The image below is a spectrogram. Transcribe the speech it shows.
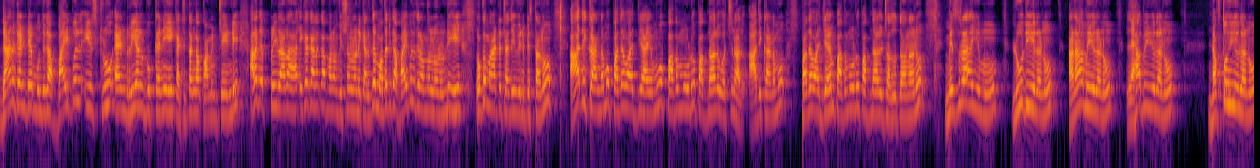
దానికంటే ముందుగా Bible is true and real book అని ఖచ్చితంగా కామెంట్ చేయండి. అలాగే ప్రియులారా ఇక కనుక మనం విషయంలోనికి వెళ్తే మొదటిగా బైబిల్ గ్రంథంలో నుండి ఒక మాట చదివి వినిపి వినిపిస్తాను ఆది కాండము పదవ అధ్యాయము పదమూడు పద్నాలుగు వచ్చినాలు ఆది కాండము పదవ అధ్యాయం పదమూడు పద్నాలుగు చదువుతున్నాను మిజ్రాయిము లూదీయులను అనామీయులను లెహబీయులను నఫ్తుహీయులను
